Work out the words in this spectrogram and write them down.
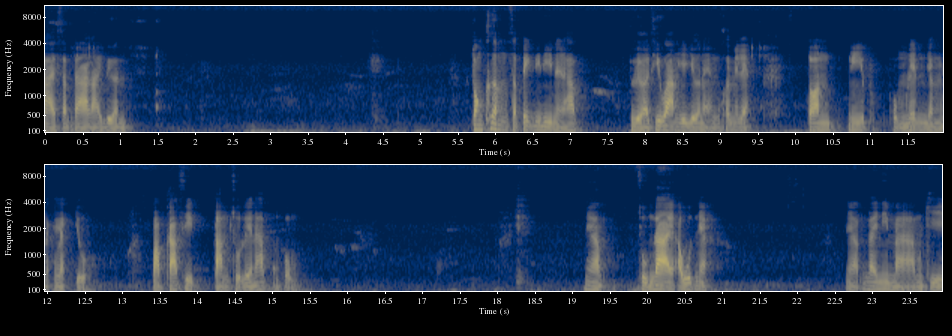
รายสัปดาห์รายเดือน ต้องเครื่องสเปคดีๆหน่อยนะครับ เหลือที่ว่างเยอะๆหน่อยไม่ค่อยไม่แหลกตอนนี้ผมเล่นยังแหลกๆอยู่ ปรับกราฟิกต่ำสุดเลยนะครับของผมเนี่ยครับ ซูมได้อาวุธเนี่ยเนี่ยได้นี่มาเมื่อกี้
